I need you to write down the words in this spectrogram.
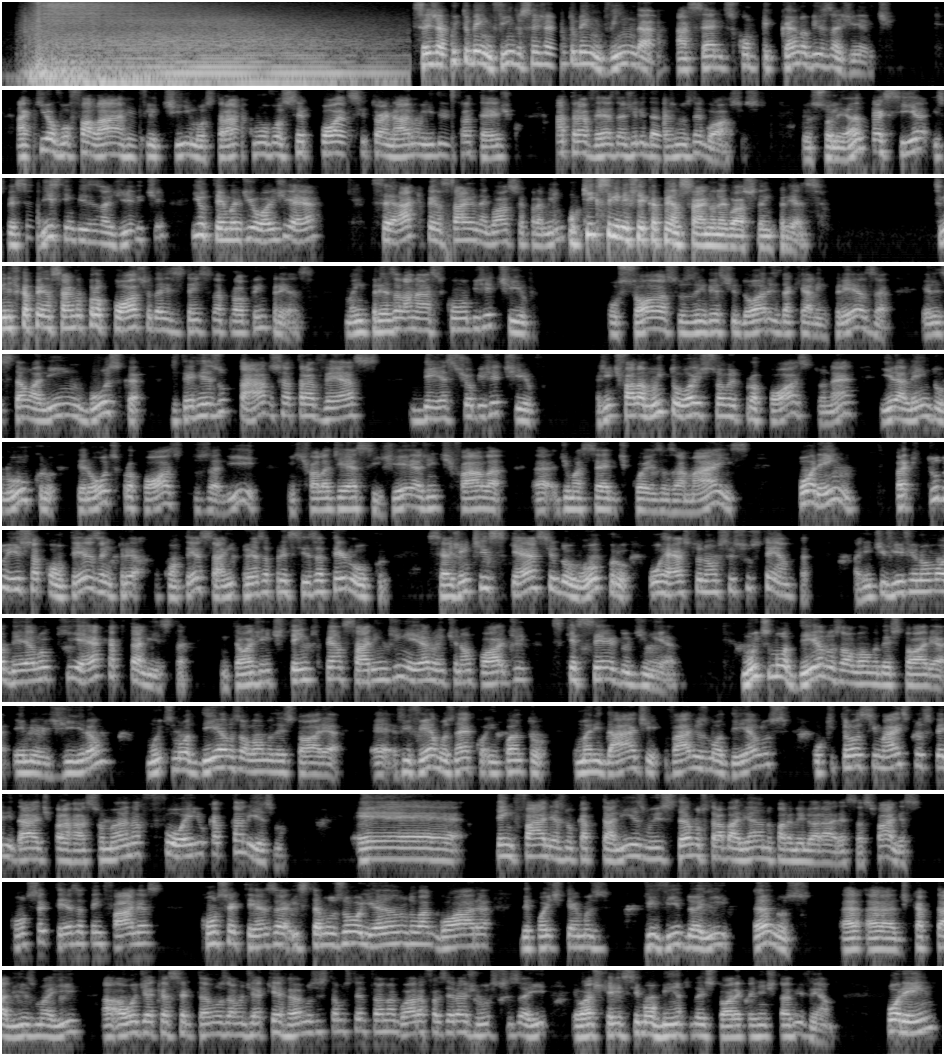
Seja muito bem-vindo, seja muito bem-vinda à série Descomplicando o Business. Aqui eu vou falar, refletir, mostrar como você pode se tornar um líder estratégico através da agilidade nos negócios. Eu sou Leandro Garcia, especialista em Business Agility, e o tema de hoje é: será que pensar no negócio é para mim? O que, que significa pensar no negócio da empresa? Significa pensar no propósito da existência da própria empresa. Uma empresa ela nasce com um objetivo. Os sócios, os investidores daquela empresa, eles estão ali em busca de ter resultados através deste objetivo. A gente fala muito hoje sobre propósito, né? Ir além do lucro, ter outros propósitos ali. A gente fala de ESG, a gente fala uh, de uma série de coisas a mais. Porém, para que tudo isso aconteça a, aconteça, a empresa precisa ter lucro. Se a gente esquece do lucro, o resto não se sustenta. A gente vive num modelo que é capitalista. Então a gente tem que pensar em dinheiro, a gente não pode esquecer do dinheiro. Muitos modelos ao longo da história emergiram, muitos modelos ao longo da história é, vivemos, né, enquanto humanidade, vários modelos. O que trouxe mais prosperidade para a raça humana foi o capitalismo. É, tem falhas no capitalismo estamos trabalhando para melhorar essas falhas? Com certeza tem falhas, com certeza estamos olhando agora, depois de termos vivido aí anos uh, uh, de capitalismo aí, aonde é que acertamos, aonde é que erramos, estamos tentando agora fazer ajustes aí. Eu acho que é esse momento da história que a gente está vivendo. Porém,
